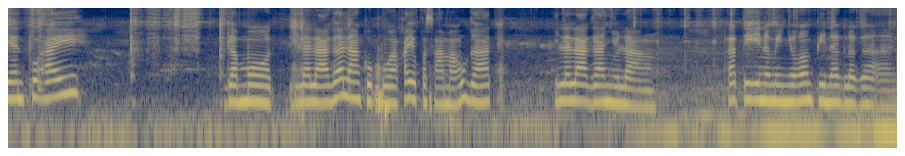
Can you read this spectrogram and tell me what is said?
Yan po ay gamot. Ilalaga lang. Kukuha kayo kasama ugat. Ilalaga nyo lang. At iinumin nyo ang pinaglagaan.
